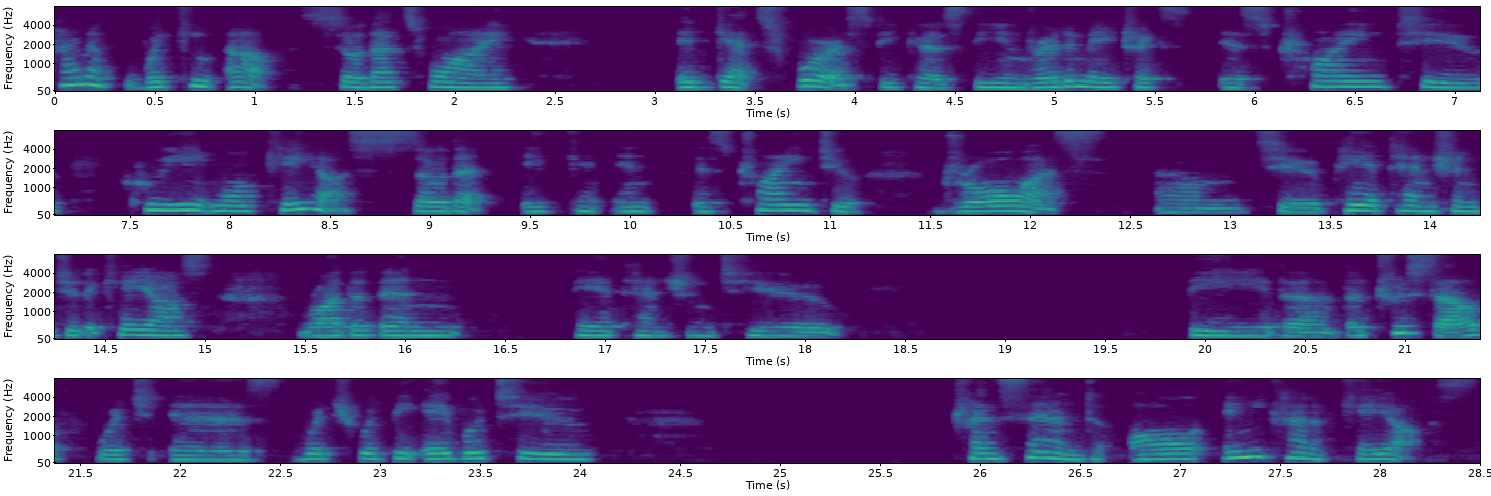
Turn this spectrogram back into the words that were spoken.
kind of waking up. So that's why it gets worse because the inverted matrix is trying to create more chaos so that it can, is trying to draw us um, to pay attention to the chaos rather than pay attention to the, the the true self which is which would be able to transcend all any kind of chaos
